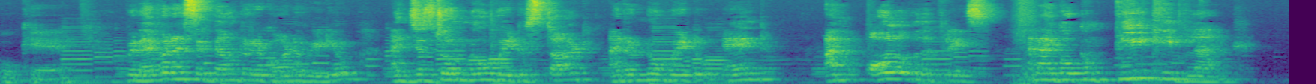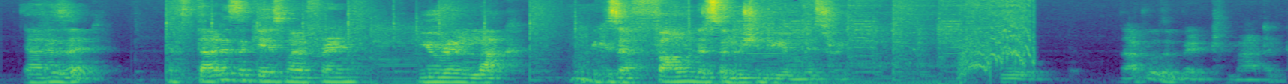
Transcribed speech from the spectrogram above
Okay. Whenever I sit down to record a video, I just don't know where to start, I don't know where to end. I'm all over the place and I go completely blank. That is it? If that is the case, my friend, you're in luck. Because I found a solution to your misery. That was a bit dramatic.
